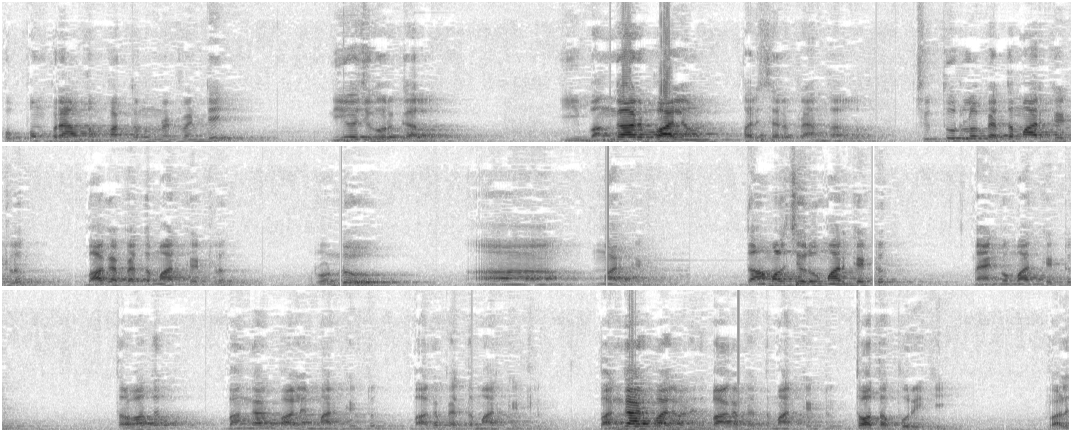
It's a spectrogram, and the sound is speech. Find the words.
కుప్పం ప్రాంతం పక్కన ఉన్నటువంటి నియోజకవర్గాల్లో ఈ బంగారుపాలెం పరిసర ప్రాంతాల్లో చిత్తూరులో పెద్ద మార్కెట్లు బాగా పెద్ద మార్కెట్లు రెండు మార్కెట్ దామల చెరువు మార్కెట్ మ్యాంగో మార్కెట్ తర్వాత బంగారుపాలెం మార్కెట్ బాగా పెద్ద మార్కెట్లు. బంగారుపాలెం అనేది బాగా పెద్ద మార్కెట్ తోతపూరికి. వాళ్ళ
